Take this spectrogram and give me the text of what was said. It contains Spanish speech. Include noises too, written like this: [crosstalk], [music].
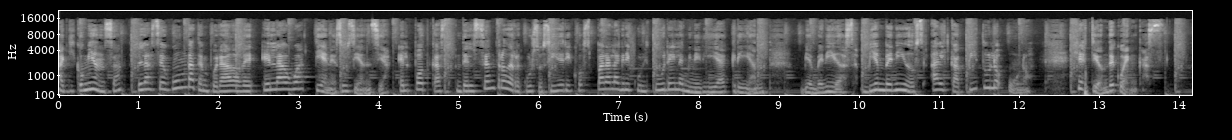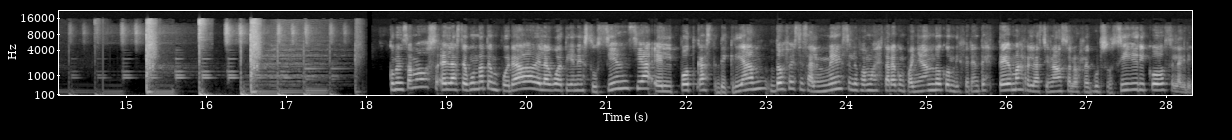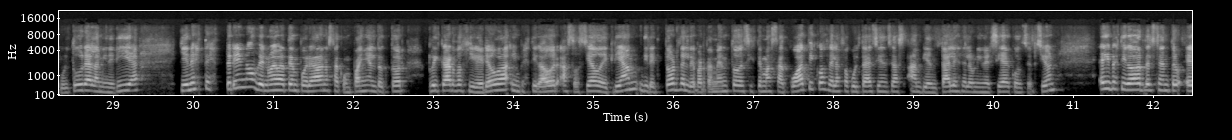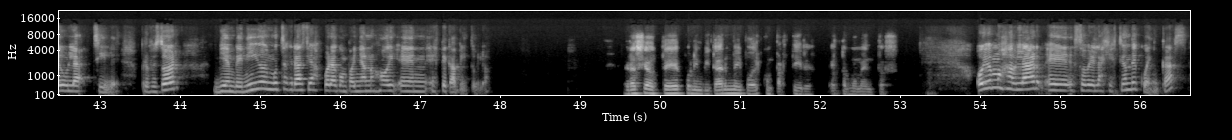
Aquí comienza la segunda temporada de El agua tiene su ciencia, el podcast del Centro de Recursos Hídricos para la Agricultura y la Minería CRIAM. Bienvenidas, bienvenidos al capítulo 1, Gestión de Cuencas. Comenzamos en la segunda temporada del Agua tiene su ciencia, el podcast de CRIAM. Dos veces al mes los vamos a estar acompañando con diferentes temas relacionados a los recursos hídricos, la agricultura, la minería y en este estreno de nueva temporada nos acompaña el doctor Ricardo Figueroa, investigador asociado de CRIAM, director del Departamento de Sistemas Acuáticos de la Facultad de Ciencias Ambientales de la Universidad de Concepción e investigador del Centro EULA Chile. Profesor, bienvenido y muchas gracias por acompañarnos hoy en este capítulo. Gracias a ustedes por invitarme y poder compartir estos momentos. Hoy vamos a hablar eh, sobre la gestión de cuencas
